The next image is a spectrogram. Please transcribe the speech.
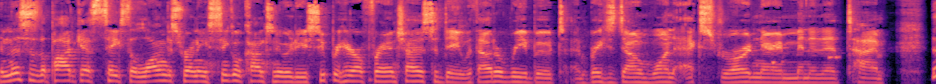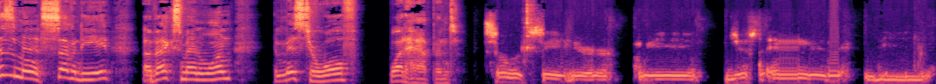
And this is the podcast that takes the longest running single continuity superhero franchise to date without a reboot and breaks down one extraordinary minute at a time. This is minute 78 of X Men 1. And Mr. Wolf, what happened? So let's see here. We just ended the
